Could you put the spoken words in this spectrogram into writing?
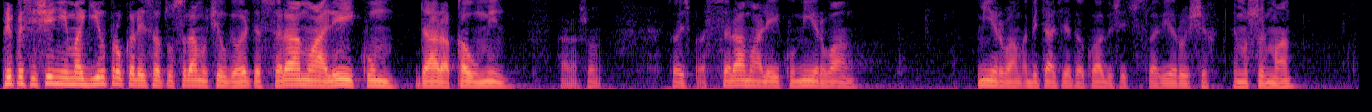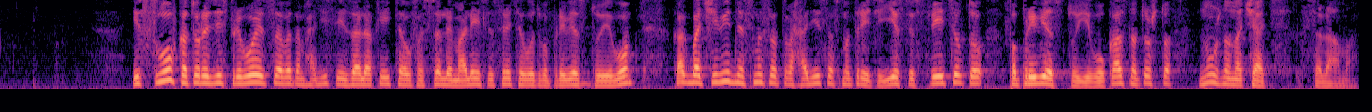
При посещении могил пророк алейхиссалам учил говорить, ассаламу алейкум дара каумин. Хорошо. То есть, ассаламу алейкум, мир вам. Мир вам, обитатели этого кладбища, числа верующих и мусульман. Из слов, которые здесь приводятся в этом хадисе из Алякита Уфасалям Алей, если встретил то поприветствую его, как бы очевидный смысл этого хадиса, смотрите, если встретил, то поприветствую его. Указано то, что нужно начать с салама.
